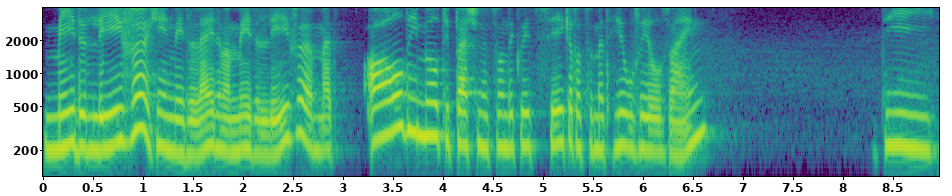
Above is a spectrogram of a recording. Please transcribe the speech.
medeleven, geen medelijden, maar medeleven met al die multipassionates, want ik weet zeker dat we met heel veel zijn, die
